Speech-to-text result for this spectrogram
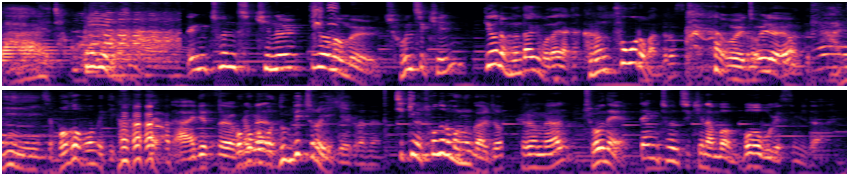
아 자꾸 그런 얘기 하지 땡촌 치킨을 뛰어넘을 존 치킨? 마. 뛰어넘는다기보다 약간 그런 풍으로 만들었어요. 왜 쫄려요? 아니 이제 먹어보면 네가 알 거야. 알겠어요. 먹어보고 그러면 눈빛으로 얘기해 그러면. 치킨은 손으로 먹는 거 알죠? 그러면 존의 땡촌 치킨 한번 먹어보겠습니다.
